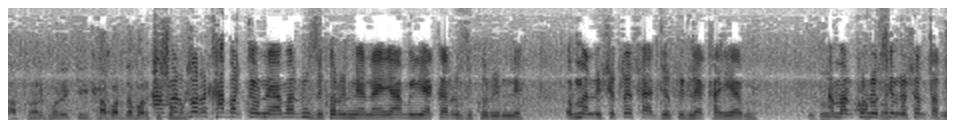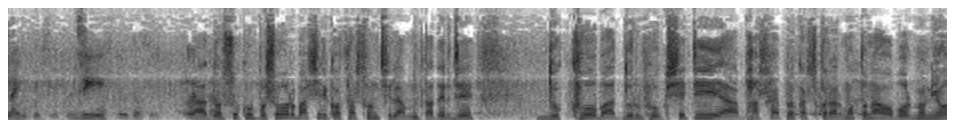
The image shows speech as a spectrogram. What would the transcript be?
আপনার ঘরে কি খাবার দাবার কি সমস্যা? ঘরে খাবার কেউ নেই আমার রুজি করি নে নাই আমি একা রুজি করি নেই ও মানুষের তো সাহায্য তুলে খাই আমি। আমার কোনো ছেলে সন্তান নাই। জি। দর্শক উপশহরবাসীর কথা শুনছিলাম। তাদের যে দুঃখ বা দুর্ভোগ সেটি ভাষায় প্রকাশ করার মতো না, অবর্ণনীয়।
